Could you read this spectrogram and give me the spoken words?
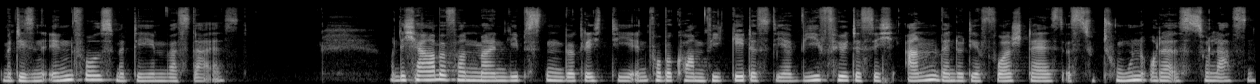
mit diesen Infos, mit dem, was da ist. Und ich habe von meinen Liebsten wirklich die Info bekommen, wie geht es dir, wie fühlt es sich an, wenn du dir vorstellst, es zu tun oder es zu lassen.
